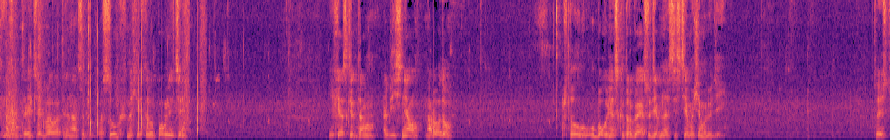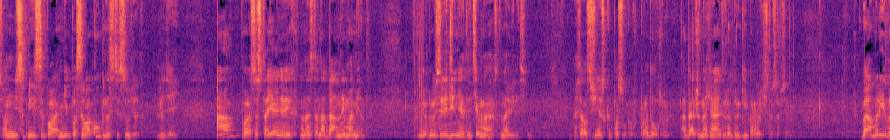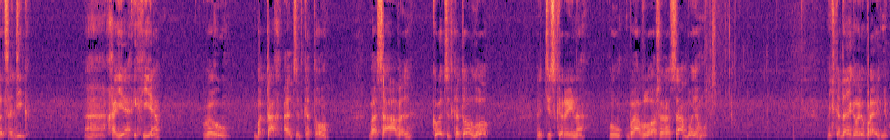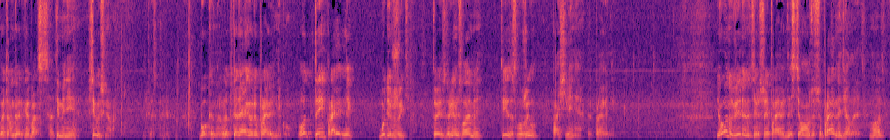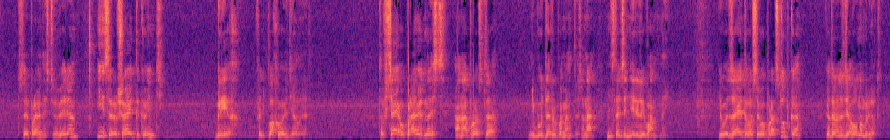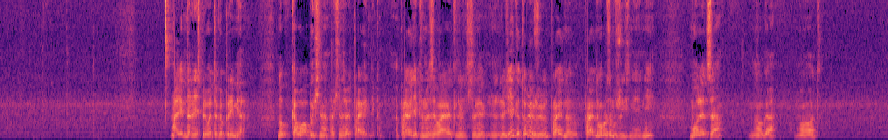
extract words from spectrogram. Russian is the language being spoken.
33 глава, 13 посуг. Значит, если вы помните, Ехескель там объяснял народу, что у Бога несколько другая судебная система, чем у людей. То есть он не, по, не по совокупности судит людей, а по состоянию их на, на данный момент. И вот мы в середине этой темы остановились. Осталось еще несколько посуков. Продолжим. А дальше начинают уже другие пророчества совсем. Баамрила цадик э, хае ихе вегу батах аль циткато васа авель коль циткато ло тискарейна у баавло ашараса боямут. Значит, когда я говорю праведнику, это он говорит как бы от, от имени Всевышнего. Бог говорит. Вот когда я говорю праведнику, вот ты, праведник, будешь жить. То есть, другими словами, ты заслужил поощрение как праведник. И он уверен в своей праведности, он уже все правильно делает. Вот, в своей праведности уверен. И совершает какой-нибудь грех, что-нибудь плохое делает. То вся его праведность, она просто не будет даже упомянута. То есть она не становится нерелевантной. И вот из-за этого своего проступка, который он сделал, он умрет. Малим даже здесь приводит такой пример. Ну, кого обычно вообще называют праведником? Праведником называют людей, которые живут праведным, праведным образом жизни. Они молятся много, вот,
